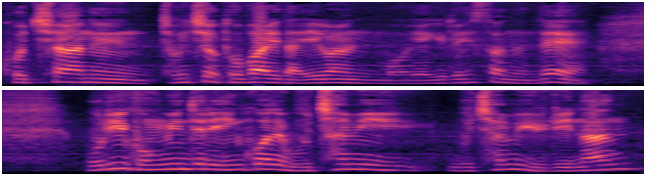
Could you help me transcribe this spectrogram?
고취하는 정치적 도발이다 이런 뭐 얘기도 했었는데 우리 국민들의 인권을 무참히 무참히 유린한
